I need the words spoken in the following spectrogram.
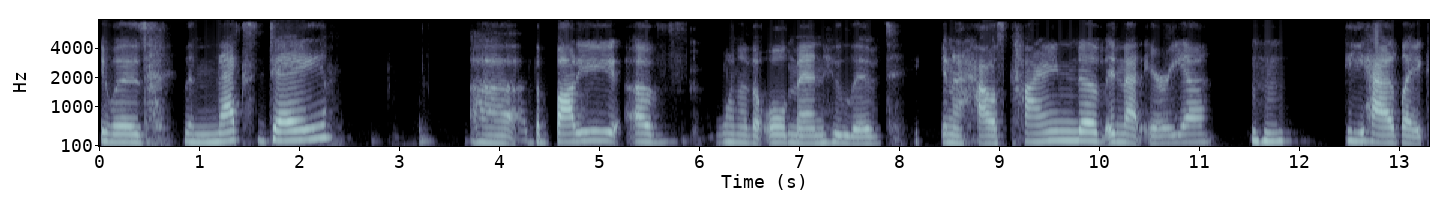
It was the next day. Uh, the body of one of the old men who lived in a house kind of in that area hmm he had like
